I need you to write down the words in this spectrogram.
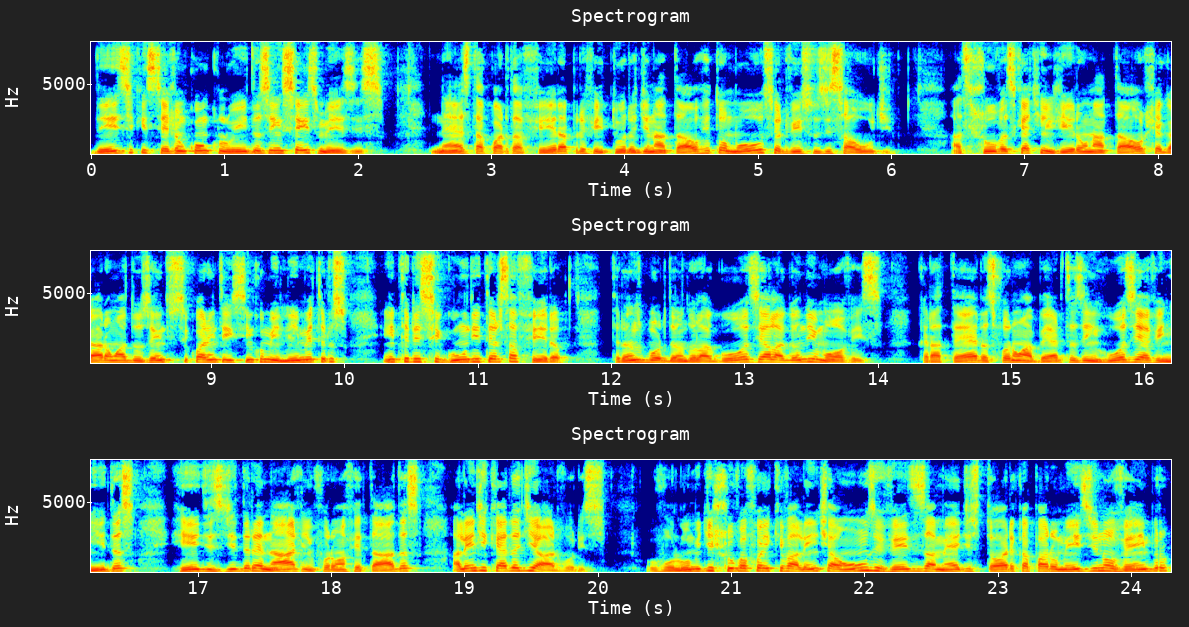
desde que sejam concluídas em seis meses. Nesta quarta-feira, a Prefeitura de Natal retomou os serviços de saúde. As chuvas que atingiram Natal chegaram a 245 milímetros entre segunda e terça-feira, transbordando lagoas e alagando imóveis. Crateras foram abertas em ruas e avenidas, redes de drenagem foram afetadas, além de queda de árvores. O volume de chuva foi equivalente a 11 vezes a média histórica para o mês de novembro,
